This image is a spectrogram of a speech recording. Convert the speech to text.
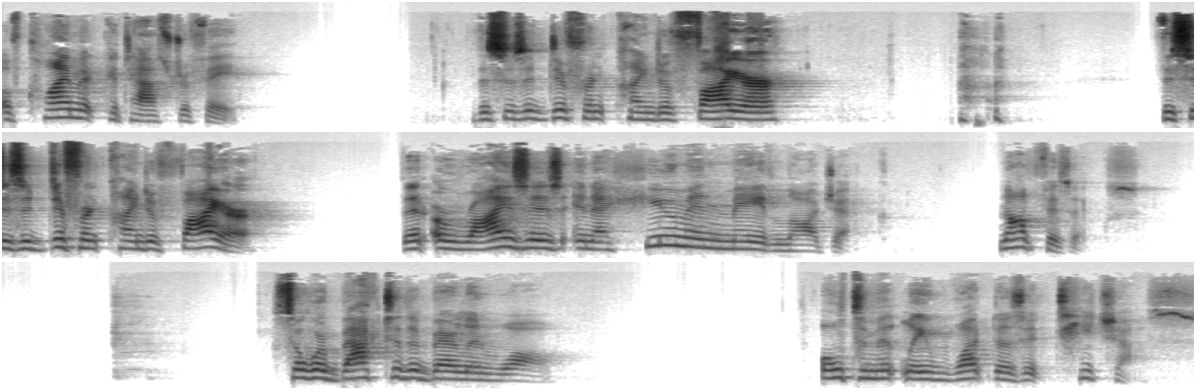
of climate catastrophe. This is a different kind of fire. this is a different kind of fire that arises in a human made logic, not physics. So we're back to the Berlin Wall. Ultimately, what does it teach us?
